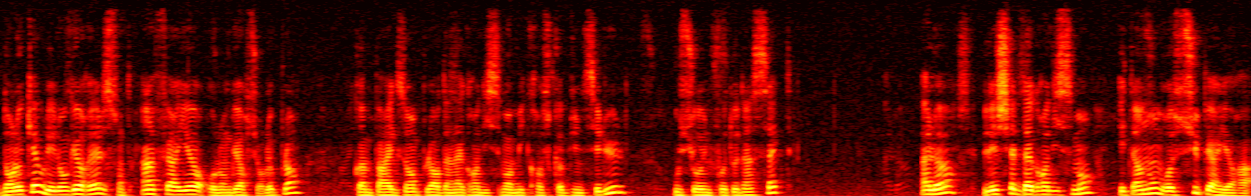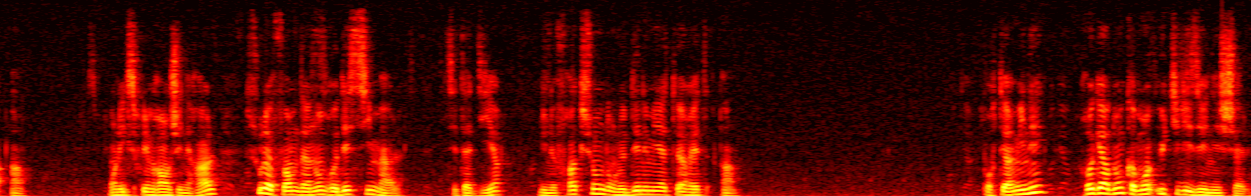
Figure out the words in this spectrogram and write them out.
Dans le cas où les longueurs réelles sont inférieures aux longueurs sur le plan, comme par exemple lors d'un agrandissement au microscope d'une cellule ou sur une photo d'insecte, alors l'échelle d'agrandissement est un nombre supérieur à 1. On l'exprimera en général sous la forme d'un nombre décimal, c'est-à-dire d'une fraction dont le dénominateur est 1. Pour terminer, regardons comment utiliser une échelle.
